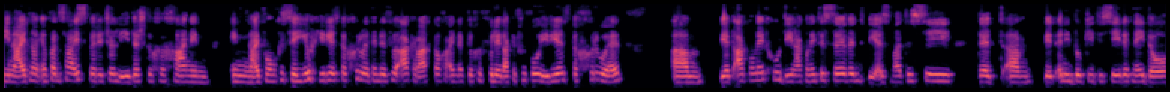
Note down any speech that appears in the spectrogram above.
en hy het nou een van sy spiritual leaders toe gegaan en en hy het vir hom gesê, "Joe, hierdie is te groot." En dit sou ek regtig eintlik toe gevoel het, ek het gevoel hierdie is te groot. Um weet ek wil net goed dien, ek wil net 'n servant wees, maar toe sê dit um weet in die boekie toe sê dit net daar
